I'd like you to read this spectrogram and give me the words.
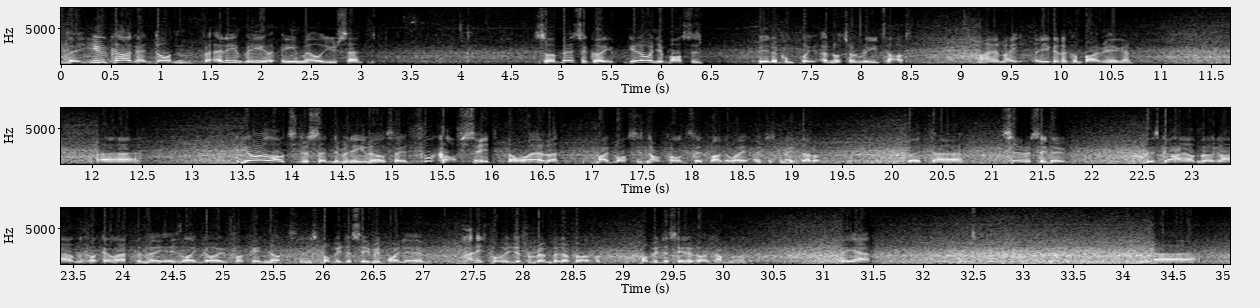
that you can't get done for any email you send. So basically, you know when your boss is being a complete and utter retard? Hi mate, are you going to come by me again? Uh, you're allowed to just send him an email saying, fuck off Sid, or whatever. My boss is not called Sid by the way, I just made that up. But uh, seriously dude, this guy on the guy on the fucking left of me is like going fucking nuts and he's probably just seen me point at him. And he's probably just remembered I've got a, probably just seen I've got a camera on. But yeah,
